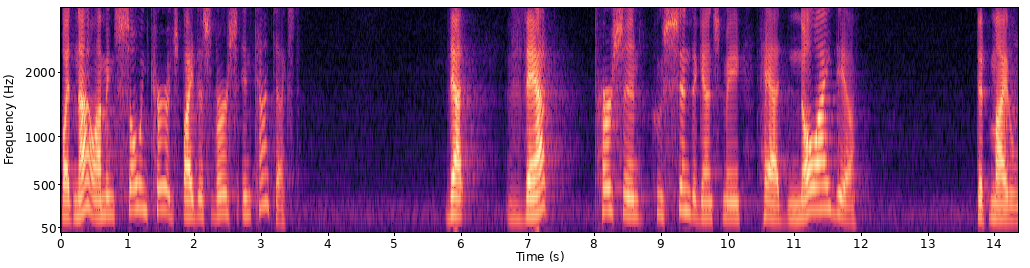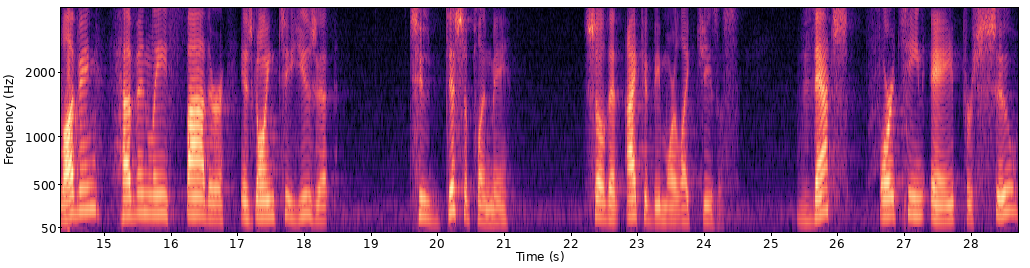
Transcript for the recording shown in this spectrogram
But now I'm so encouraged by this verse in context that that person who sinned against me had no idea that my loving heavenly Father is going to use it to discipline me so that I could be more like Jesus. That's 14a. Pursue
